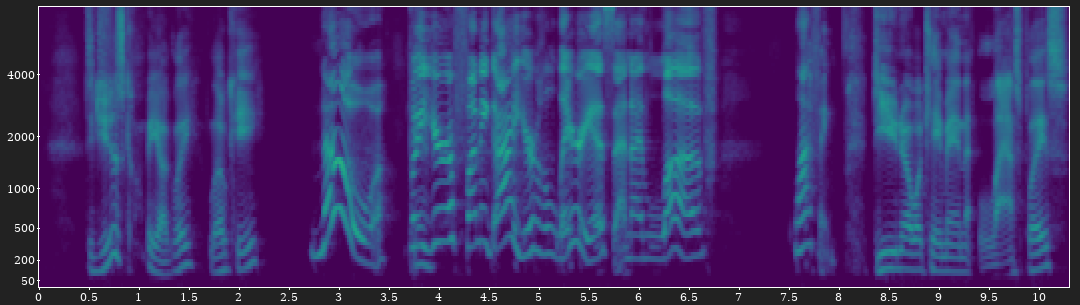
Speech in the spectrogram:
Did you just call me ugly, low key? No. But yeah. you're a funny guy. You're hilarious. And I love laughing. Do you know what came in last place?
